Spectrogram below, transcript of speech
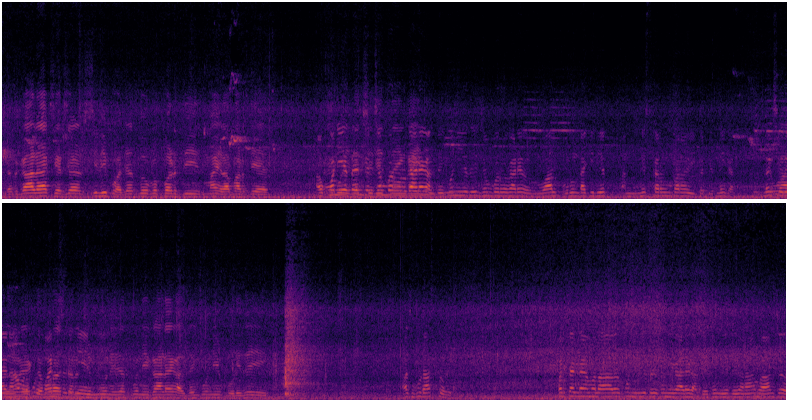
त्यात गाड्या अक्षरशः स्लिप होत्यात लोक पडतील महिला पडतात अहो कोणी येत लक्ष देत शंभर नाही, गाड्या काही घालतोय कोणी येत गाड्या वाल फोडून टाकी देत आणि नाही का? लक्ष दे ना आम्हाला पुढं एकदम पाणी रस्त्यावर सुद्धा येत चिपकून नाही. येतात कोणी गाड्या घालतंय कोणी पुढे जाईल असं कुठं असतं. प्रत्येक टायमाला कोणी येतोय कोणी गाड्या घालतोय कोणी येतोय आणि आम्हाला आमच्या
